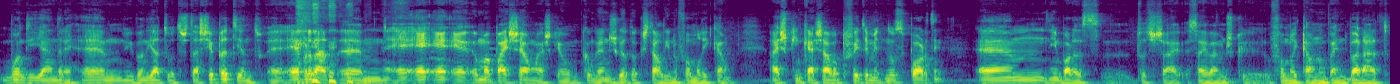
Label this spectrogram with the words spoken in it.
Bom dia, André, um, e bom dia a todos. Estás sempre atento. É, é verdade, um, é, é, é, uma paixão. Acho que é um, que é um grande jogador que está ali no Famalicão. Acho que encaixava perfeitamente no Sporting. Um, embora todos saibamos que o Famalicão não vem de barato,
